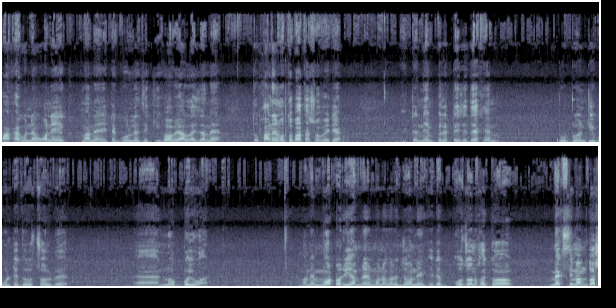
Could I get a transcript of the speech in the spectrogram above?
পাখাগুলো অনেক মানে এটা ঘুরলে যে কী হবে আল্লাহ জানে। তুফানের মতো বাতাস হবে এটা। এটা নেম প্লেটটা এই যে দেখেন টু টোয়েন্টি ভোল্টে তো চলবে নব্বই ওয়াট। মানে মোটরই আপনার মনে করেন যে অনেক, এটা ওজন হয়তো ম্যাক্সিমাম দশ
